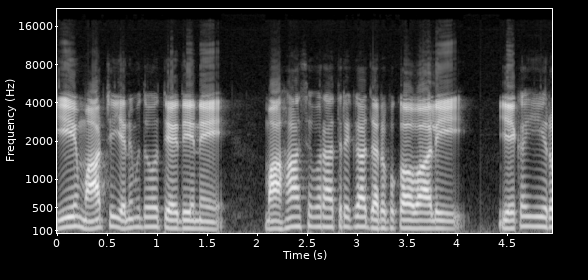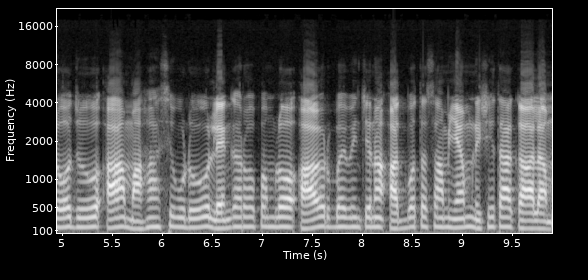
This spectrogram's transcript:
ఈ మార్చి ఎనిమిదవ తేదీనే మహాశివరాత్రిగా జరుపుకోవాలి. ఇక ఈరోజు ఆ మహాశివుడు లింగ రూపంలో ఆవిర్భవించిన అద్భుత సమయం నిశితాకాలం.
